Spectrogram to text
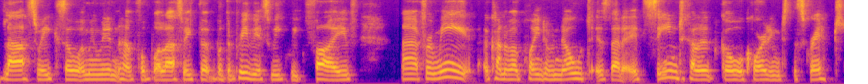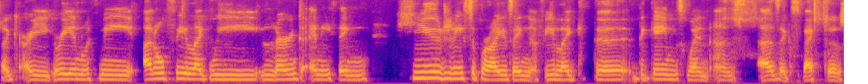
last week. So I mean, we didn't have football last week, but but the previous week, week five. Uh, for me, a kind of a point of note is that it seemed to kind of go according to the script. Like, are you agreeing with me? I don't feel like we learned anything hugely surprising. I feel like the the games went as as expected.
